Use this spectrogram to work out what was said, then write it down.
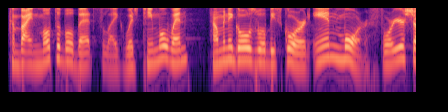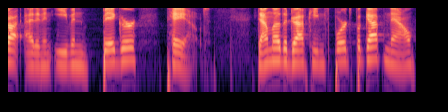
Combine multiple bets like which team will win how many goals will be scored, and more for your shot at an even bigger payout. Download the DraftKings Sportsbook app now.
